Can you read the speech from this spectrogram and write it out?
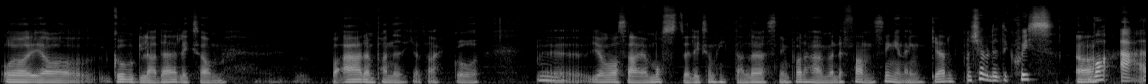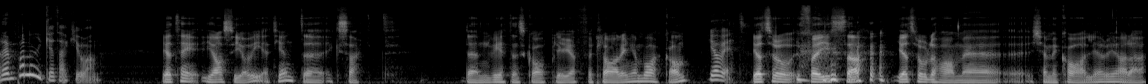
och jag googlade liksom vad är en panikattack och Mm. eh, jag var så här jag måste liksom hitta en lösning på det här men det fanns ingen enkel. Och kör vi lite quiz. Ja, Vad är en panikattack Johan? jag, tänk, ja, så jag vet ju inte exakt den vetenskapliga förklaringen bakom. Jag vet. Jag tror, får jag gissa? jag tror det har med eh, kemikalier att göra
